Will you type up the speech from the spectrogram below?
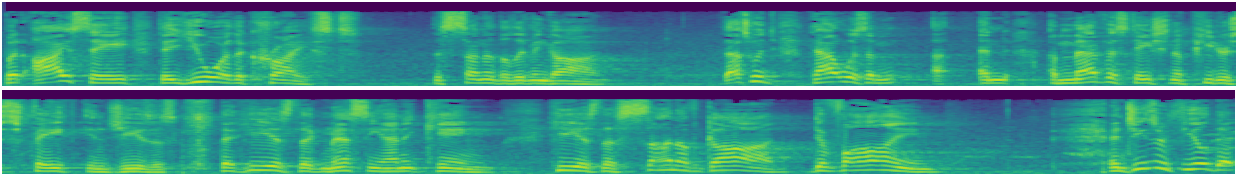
but I say that you are the Christ, the Son of the living God. That's what, that was a, a, a, manifestation of Peter's faith in Jesus, that he is the messianic king. He is the Son of God, divine. And Jesus revealed that,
